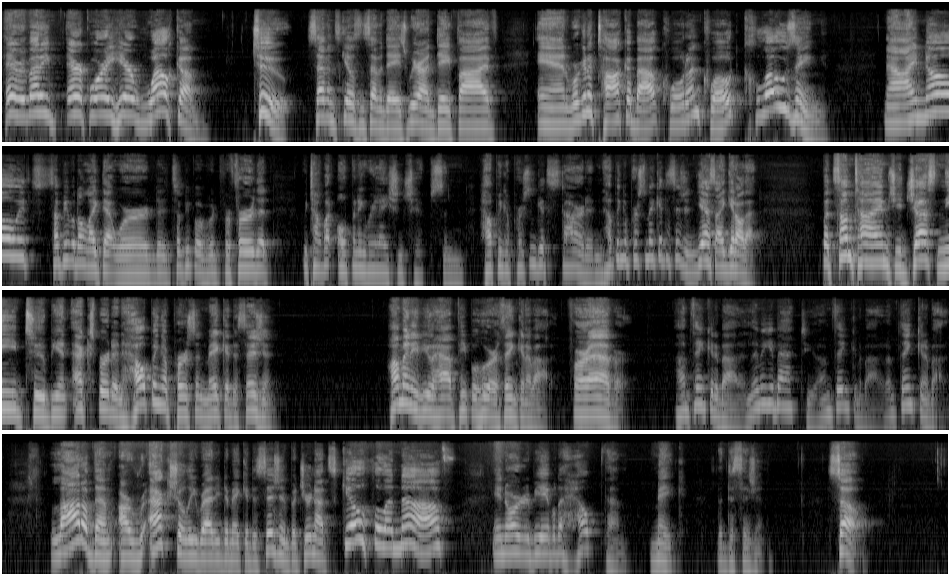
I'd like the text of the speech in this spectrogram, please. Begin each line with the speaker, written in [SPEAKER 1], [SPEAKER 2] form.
[SPEAKER 1] Hey, everybody, Eric Worre here. Welcome to Seven Skills in Seven Days. We're on day five, and we're going to talk about quote unquote closing. Now, I know it's some people don't like that word. Some people would prefer that we talk about opening relationships and helping a person get started and helping a person make a decision. Yes, I get all that. But sometimes you just need to be an expert in helping a person make a decision. How many of you have people who are thinking about it forever? I'm thinking about it. Let me get back to you. I'm thinking about it. I'm thinking about it. A lot of them are actually ready to make a decision, but you're not skillful enough in order to be able to help them make the decision. So,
